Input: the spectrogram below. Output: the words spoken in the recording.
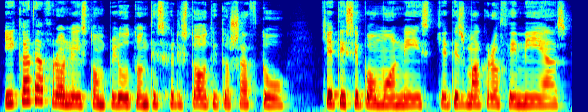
«Ή καταφρονείς των πλούτων της χριστότητος αυτού και της υπομονής και της μακροθυμίας,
